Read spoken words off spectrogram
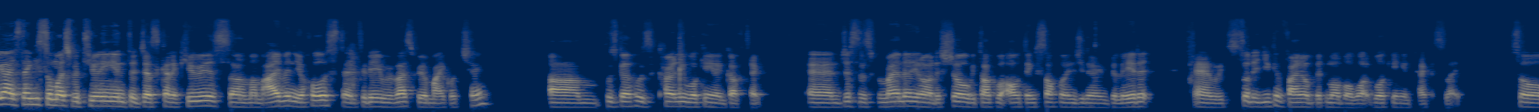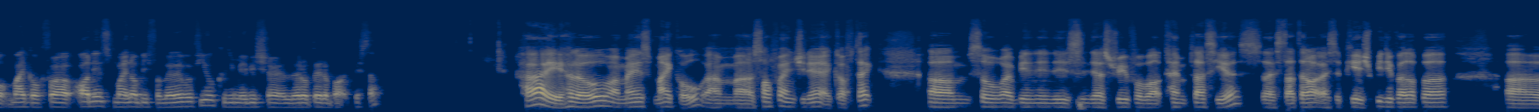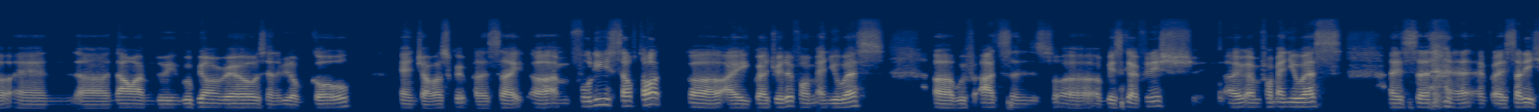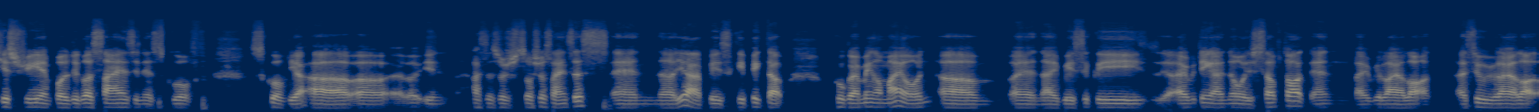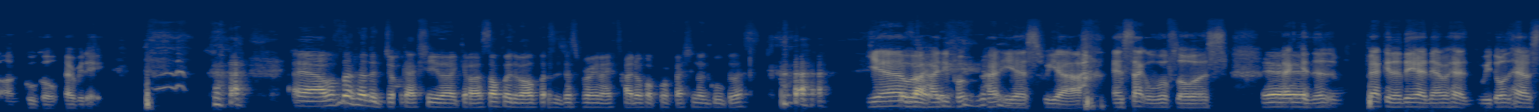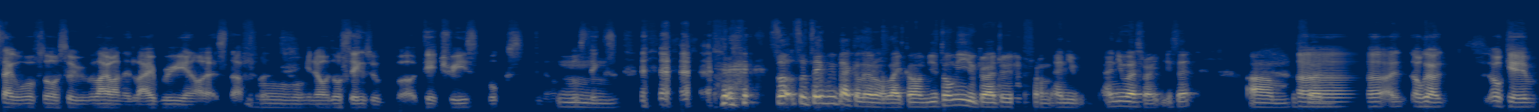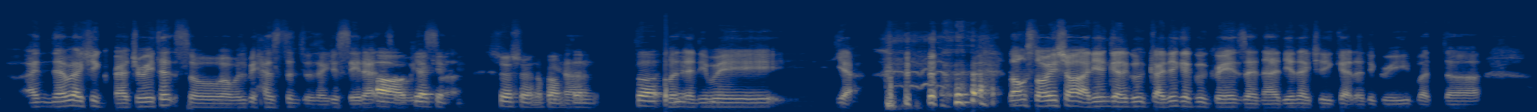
Hey guys, thank you so much for tuning in to Just Kind of Curious. Um, I'm Ivan, your host, and today with us we have Michael Cheng, um, who's who's currently working at GovTech. And just as a reminder, you know, on the show we talk about all things software engineering related, and so that you can find out a bit more about what working in tech is like. So, Michael, for our audience might not be familiar with you, could you maybe share a little bit about yourself? Hi, hello. My name is Michael. I'm a software engineer at GovTech. Um, so I've been in this industry for about 10 plus years. I started out as a PHP developer, uh, and uh, now I'm doing Ruby on Rails and a bit of Go and JavaScript by the side. Uh, I'm fully self-taught. Uh, I graduated from NUS uh, with arts and uh, basically I finished. I, am from NUS. I, I studied history and political science in the school of school of the uh, uh, in arts and social, social sciences, and uh, yeah, basically picked up programming on my own. Um, and I basically everything I know is self taught, and I rely a lot. On, I still rely a lot on Google every day. yeah, I've often heard the joke actually, like uh, software developers is just a very nice title for professional Googlers. Yeah, we're like, highly pro- yes, we are, and Stack Overflowers. Yeah, back in the back in the day, I never had. We don't have Stack Overflow, so we rely on the library and all that stuff. But, you know, those things with uh, date trees, books, you know, those mm. things. so, so take me back a little. Like, um, you told me you graduated from NU NUS, right? You said. Um. Uh, uh, okay. Okay. I never actually graduated, so I was a bit hesitant to actually say that. Oh, so okay, okay. Uh, sure, sure, no problem. Yeah. Then so, but you, anyway, yeah. Long story short, I didn't get a good. I didn't get good grades, and I didn't actually get a degree. But uh,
